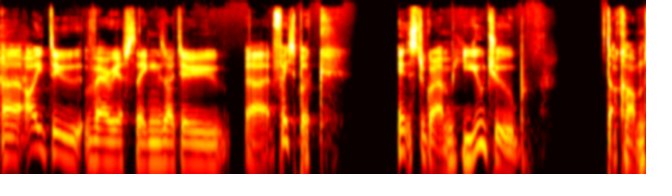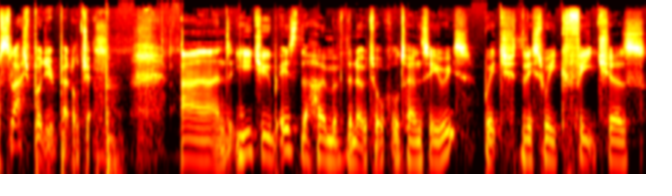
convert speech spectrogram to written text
uh, I do various things. I do uh, Facebook, Instagram, YouTube. Dot com slash budget pedal chap and youtube is the home of the no talk all series which this week features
